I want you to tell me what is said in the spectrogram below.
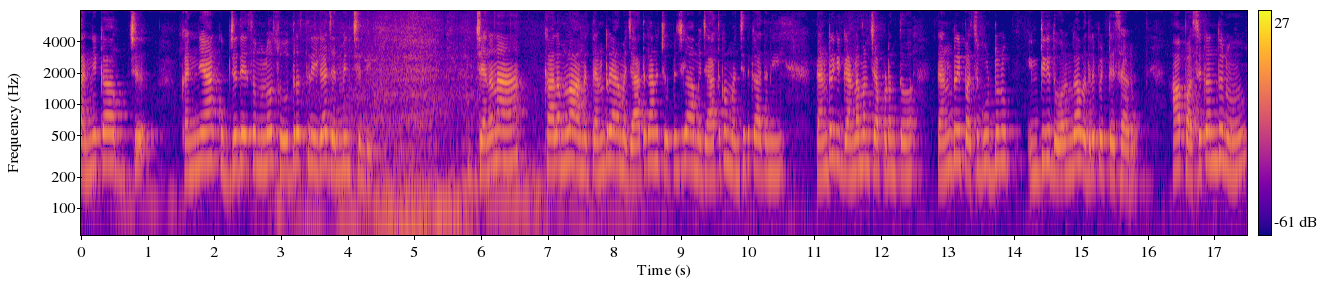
కన్యకాబ్జ కన్యా కుబ్జ దేశంలో శూద్ర స్త్రీగా జన్మించింది. జనన కాలంలో ఆమె తండ్రి ఆమె జాతకాన్ని చూపించగా ఆమె జాతకం మంచిది కాదని తండ్రికి గండమని చెప్పడంతో తండ్రి పసిగుడ్డును ఇంటికి దూరంగా వదిలిపెట్టేశాడు. ఆ పసికందును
